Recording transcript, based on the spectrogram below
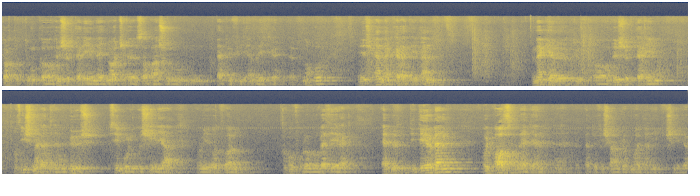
tartottunk a Hősök terén egy nagy szabású Petőfi emléknapot, és ennek keretében megjelöltük a hősök terén az ismeretlen hős szimbolikus sírját, ami ott van a honfoglaló vezérek előtti térben, hogy az legyen Petőfi Sándor majdani sírja.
